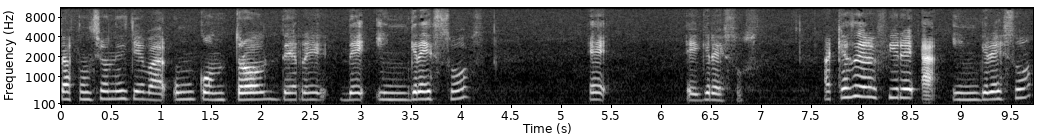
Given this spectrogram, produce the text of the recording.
la función es llevar un control de, de ingresos e egresos. ¿A qué se refiere a ingreso?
